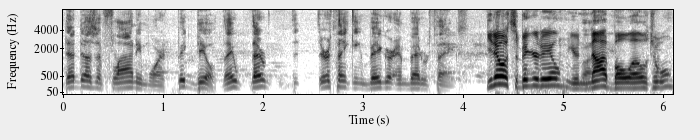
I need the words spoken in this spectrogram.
That doesn't fly anymore. Big deal. They they're they're thinking bigger and better things. You know what's a bigger deal? You're What? not bowl eligible.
